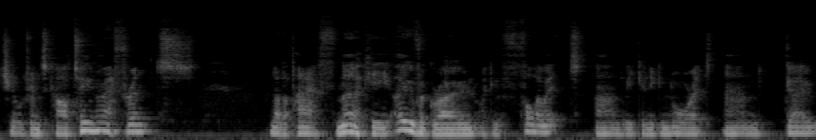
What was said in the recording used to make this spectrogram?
children's cartoon reference. Another path, murky, overgrown. I can follow it and we can ignore it and go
